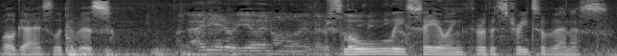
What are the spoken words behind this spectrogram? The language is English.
Well guys, look at this. Slowly sailing through the streets of Venice.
